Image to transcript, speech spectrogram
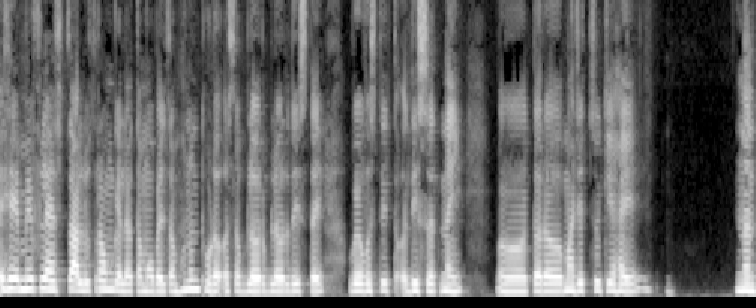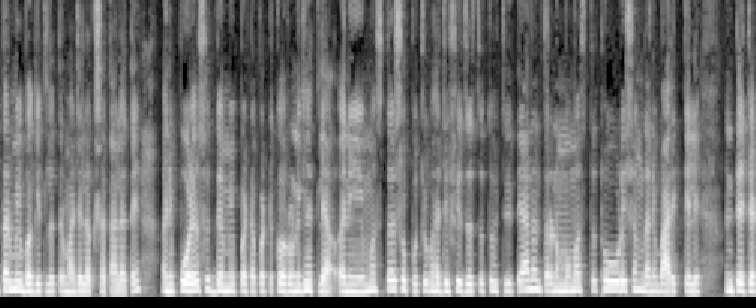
हे मी फ्लॅश चालूच राहून गेला होता मोबाईलचा. म्हणून थोडं असं ब्लर ब्लर दिसतंय. व्यवस्थित दिसत नाही. तर माझी चुकी आहे. नंतर मी बघितलं तर माझ्या लक्षात आलं ते. आणि पोळ्यासुद्धा मी पटापट करून घेतल्या आणि मस्त शेपूची भाजी शिजतच होती. त्यानंतर मग मस्त थोडे शेंगदाणे बारीक केले आणि त्याच्यात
